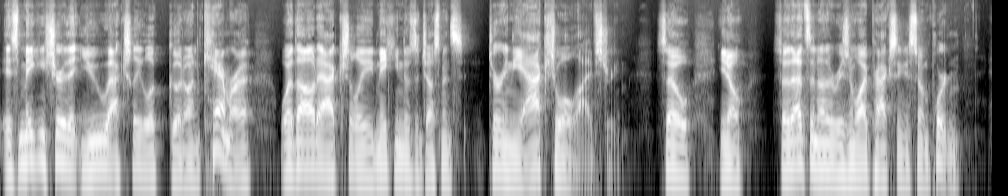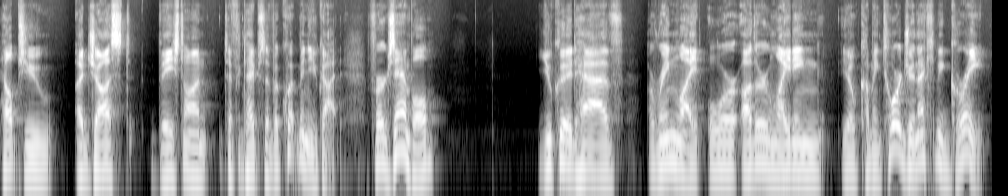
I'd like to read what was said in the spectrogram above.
it's making sure that you actually look good on camera without actually making those adjustments during the actual live stream. So, you know, so that's another reason why practicing is so important. Helps you adjust based on different types of equipment you've got. For example, you could have a ring light or other lighting, you know, coming towards you, and that could be great.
